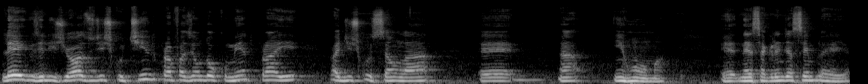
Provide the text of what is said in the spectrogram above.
leigos, religiosos discutindo para fazer um documento para ir para a discussão lá é, na, em Roma, é, nessa grande assembleia.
